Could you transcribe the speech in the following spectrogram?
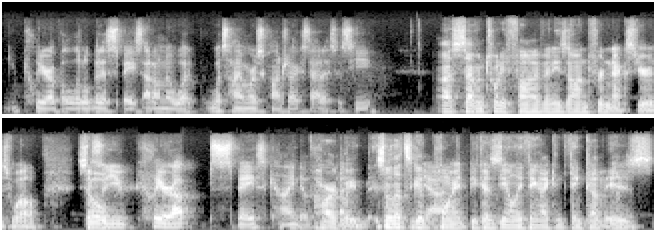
you clear up a little bit of space. I don't know what what's Highmore's contract status. Is he Uh, 725, and he's on for next year as well. So, so you clear up space kind of hardly. So that's a good Yeah. point because the only thing I can think of is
